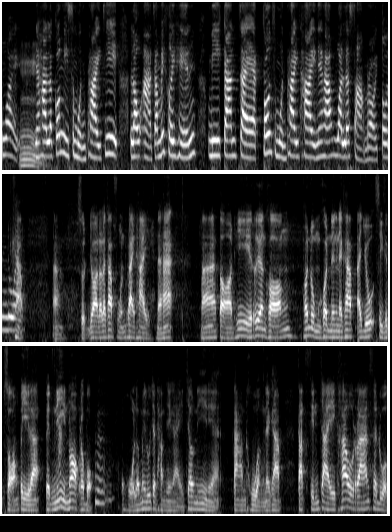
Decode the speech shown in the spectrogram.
ด้วยอืมนะคะแล้วก็มีสมุนไพรที่เราอาจจะไม่เคยเห็น มีการแจกต้นสมุนไพรไทยนะคะวันละ 300 ต้นด้วยครับอ่าสุดยอดแล้วละครับ สมุนไพรไทยนะฮะมาต่อที่เรื่องของพ่อหนุ่มคนหนึ่งนะครับ อายุ 42 ปีละเป็นหนี้นอกระบบ โอ้โหแล้วไม่รู้จะทำยังไง เจ้าหนี้เนี่ยตามทวงนะครับ ตัดสินใจเข้าร้านสะดวก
